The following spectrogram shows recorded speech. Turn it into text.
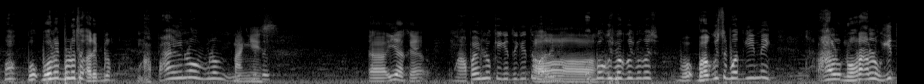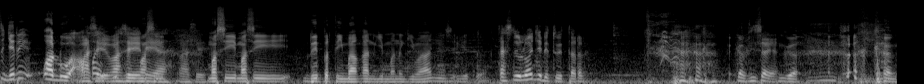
oh bo- boleh boleh tuh? Ada yang bilang ngapain lo? Bilang gitu, nangis. Gitu. Eh, iya kayak ngapain lu kayak gitu-gitu. Ada yang bilang, Oh. oh. bagus bagus bagus. Ba- bagus tuh buat gimmick. Ah lu norak lu gitu. Jadi waduh apa masih ya? masih ini masih, ya masih. masih masih dipertimbangkan gimana gimana sih gitu. Tes dulu aja di Twitter. Gak bisa ya? Enggak enggak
